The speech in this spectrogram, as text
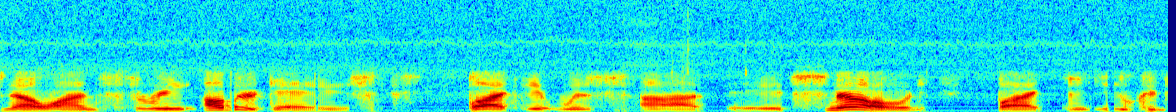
snow on three other days, but it was uh, it snowed, but you could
